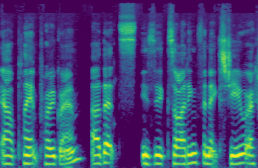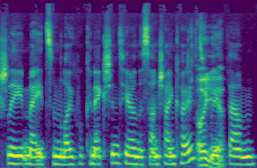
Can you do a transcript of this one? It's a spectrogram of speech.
our plant program, uh, that's is exciting for next year. We actually made some local connections here on the Sunshine Coast Oh, yeah. with, um,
